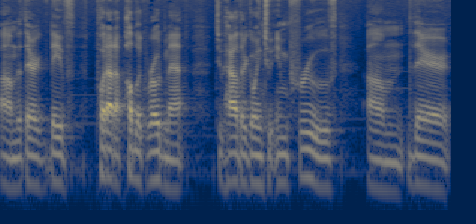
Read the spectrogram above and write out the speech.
um, that they're they've put out a public roadmap to how they're going to improve um, their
